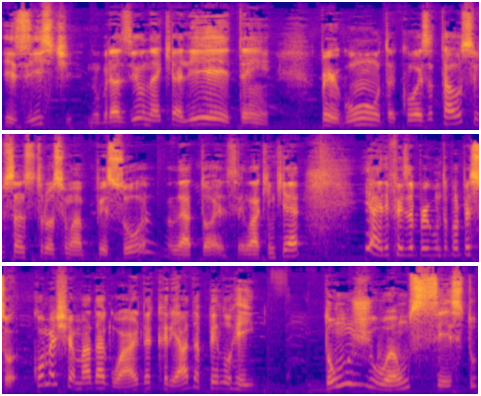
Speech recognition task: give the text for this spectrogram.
existe no Brasil, né? Que ali tem pergunta, coisa e tal. O Silvio Santos trouxe uma pessoa aleatória, sei lá quem que é. E aí ele fez a pergunta pra pessoa: Como é chamada a guarda criada pelo rei Dom João VI,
